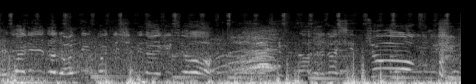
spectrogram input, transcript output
제자리에서 런닝 컨디션이 알겠죠? 자, 내가 10초, 그러면 10초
